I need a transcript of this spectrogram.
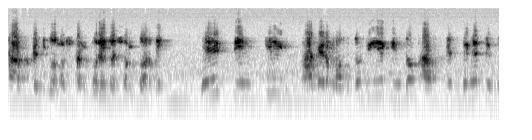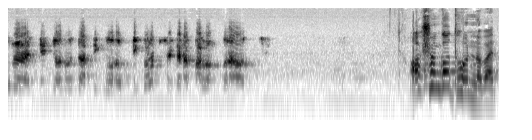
সাংস্কৃতিক অনুষ্ঠান পরিবেশন করবে। এই তিনটি ভাগের মধ্য দিয়ে কিন্তু আজকের দিনে ত্রিপুরা রাজ্যে জনজাতি গৌরব দিবস সেখানে পালন করা হচ্ছে। অসংখ্য ধন্যবাদ।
